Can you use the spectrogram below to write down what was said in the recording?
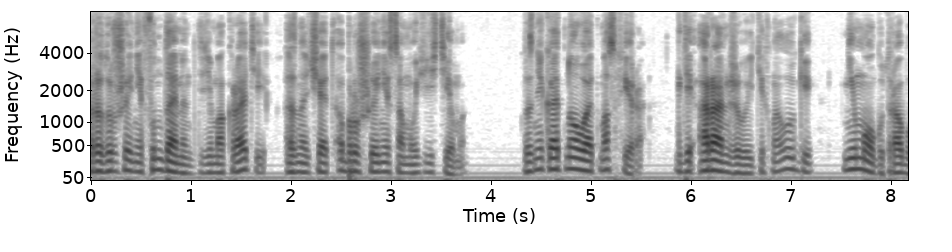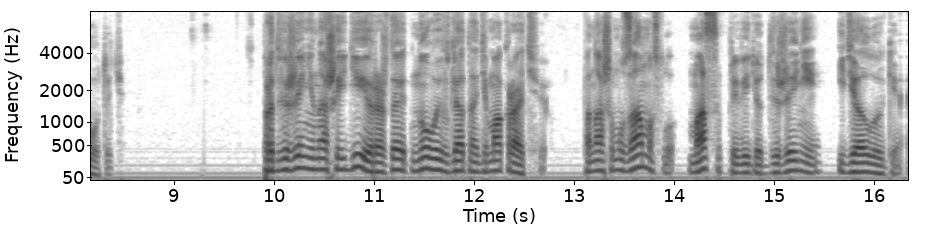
Разрушение фундамента демократии означает обрушение самой системы. Возникает новая атмосфера, где оранжевые технологии не могут работать. Продвижение нашей идеи рождает новый взгляд на демократию. По нашему замыслу масса приведет движение идеология.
